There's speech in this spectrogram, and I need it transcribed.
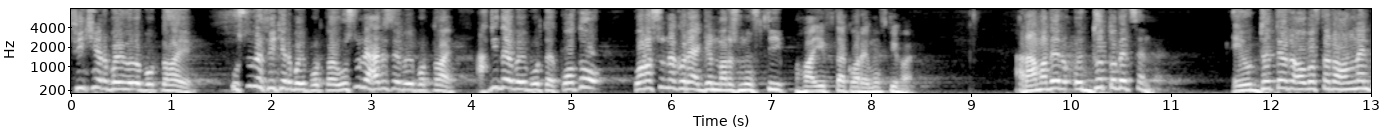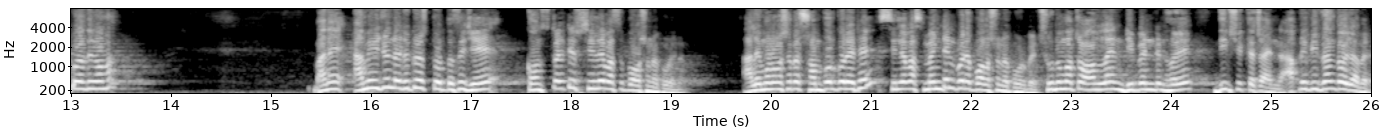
ফিখের বইগুলো পড়তে হয়। উসুলে ফিখের বই পড়তে হয়। উসুলে হাদিসের বই পড়তে হয়। আকিদের বই পড়তে হয়। কত পড়াশোনা করে একজন মানুষ মুফতি হয় ইফতা করে, মুফতি হয়। আর আমাদের উদ্ধত্ত দেখছেন এই উদ্ধত্তের অবস্থাটা অনলাইন করে দেবে না? মানে আমি এই জন্য রিকোয়েস্ট করতেছি যে কনস্ট্রাকটিভ সিলেবাসে পড়াশোনা করে না আলিমুলের সাথে সম্পর্ক রেখে সিলেবাস মেনটেন করে পড়াশোনা করবে। শুধুমাত্র অনলাইন ডিপেন্ডেন্ট হয়ে দিন শিখতে চান না। আপনি বিভ্রান্ত হয়ে যাবেন।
